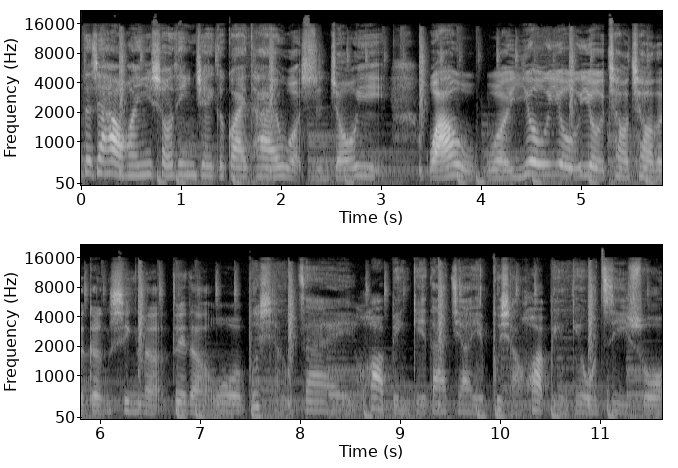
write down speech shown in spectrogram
大家好，欢迎收听这个怪胎，我是 Joey。哇哦，我又又又悄悄的更新了。对的，我不想再画饼给大家，也不想画饼给我自己说，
